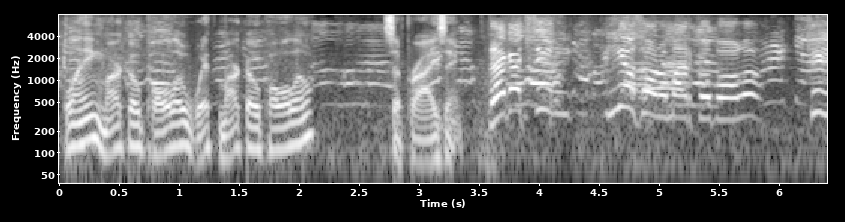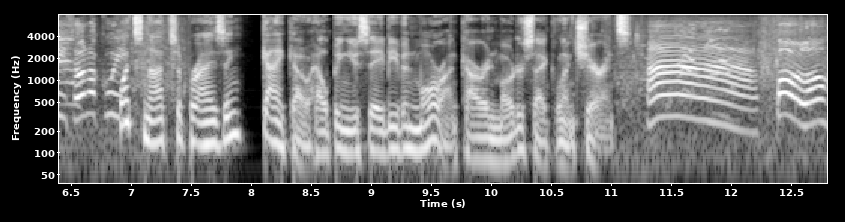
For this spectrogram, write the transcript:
Playing Marco Polo with Marco Polo? Surprising. ragazzini, io sono Marco Polo. Sì, sono qui. What's not surprising? Geico helping you save even more on car and motorcycle insurance. Ah, Polo?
